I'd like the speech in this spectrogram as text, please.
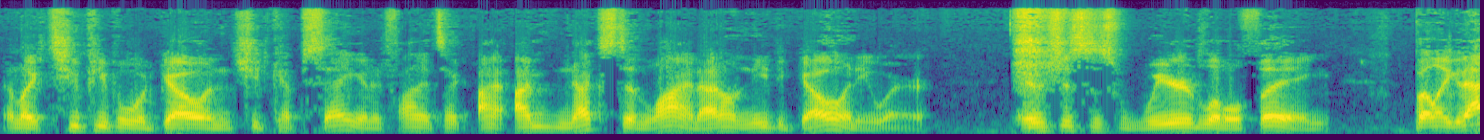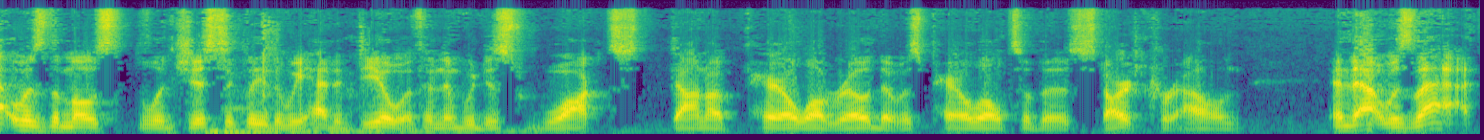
and like two people would go, and she kept saying it, and finally it's like, I- "I'm next in line. I don't need to go anywhere." It was just this weird little thing. But like that was the most logistically that we had to deal with, and then we just walked down a parallel road that was parallel to the start corral, and, and that was that.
